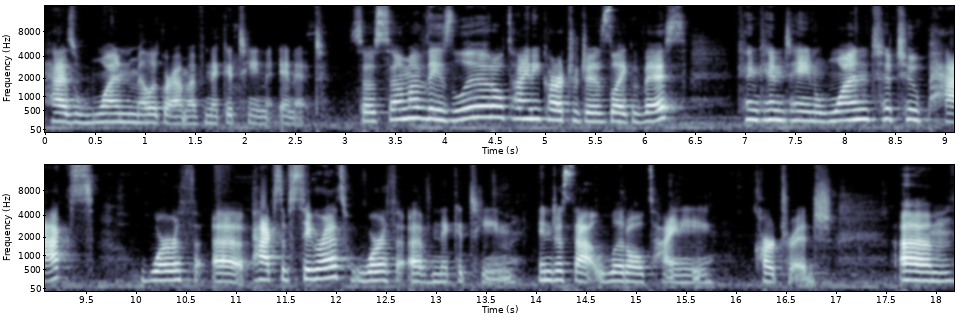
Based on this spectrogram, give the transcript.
has one milligram of nicotine in it. So some of these little tiny cartridges like this can contain one to two packs worth, uh, packs of cigarettes worth of nicotine in just that little tiny cartridge. Um,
